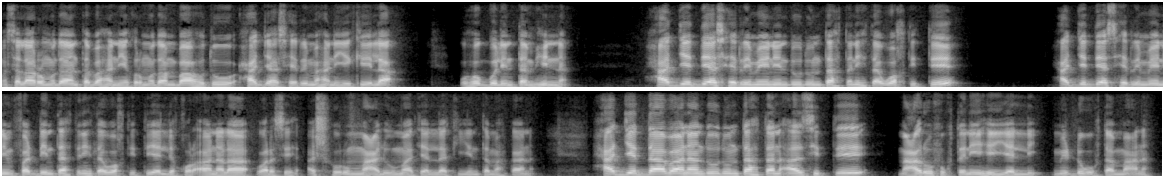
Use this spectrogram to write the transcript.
مثلا رمضان تبهني رمضان باهتو حج أسحر مهني يكي لا وهو قول تمهن. حج الدي أسحر رمين دود تحت نهتا وقت التي حج الديس حرمين فردين تحت نهتا وقت يلي قرآن لا ورسه أشهر معلومات يلا كي ينتمه كان حج الدابانا دودون تحت آل ستي معروف اكتنيه يلي مردوك تم معنا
